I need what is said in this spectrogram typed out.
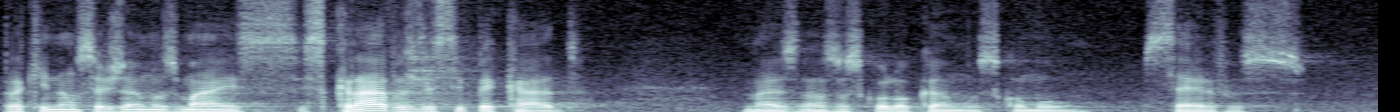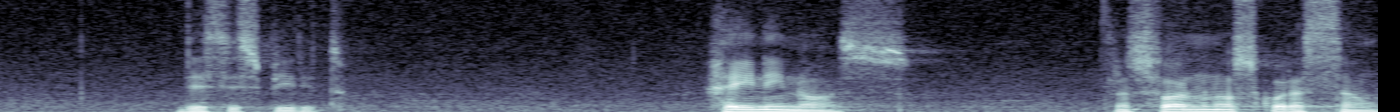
para que não sejamos mais escravos desse pecado, mas nós nos colocamos como servos desse espírito. Reina em nós, transforma o nosso coração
